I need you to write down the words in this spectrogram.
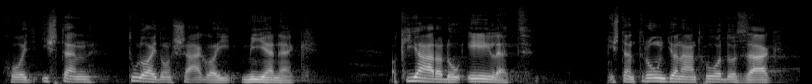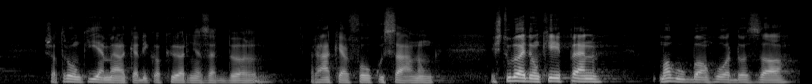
hogy Isten tulajdonságai milyenek. A kiáradó élet, Isten tróngyanánt hordozzák, és a trón kiemelkedik a környezetből. Rá kell fókuszálnunk. És tulajdonképpen magukban hordozza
